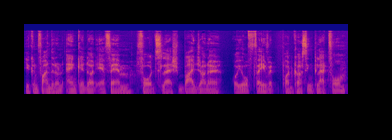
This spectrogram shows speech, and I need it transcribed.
you can find it on anchor.fm forward slash by or your favorite podcasting platform.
